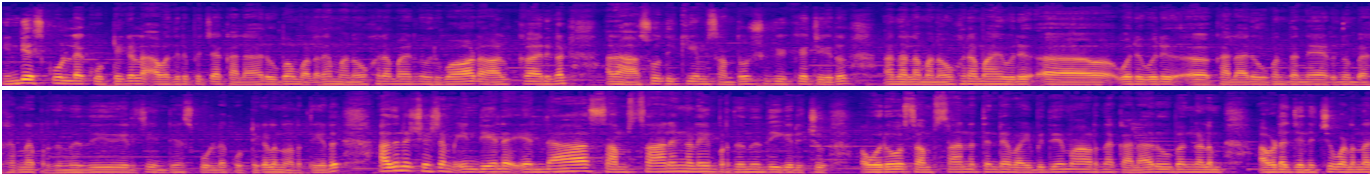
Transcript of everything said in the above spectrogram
ഇന്ത്യ സ്കൂളിലെ കുട്ടികൾ അവതരിപ്പിച്ച കലാരൂപം വളരെ മനോഹരമായിരുന്നു. ഒരുപാട് ആൾക്കാരുകൾ അത് ആസ്വദിക്കുകയും സന്തോഷിക്കുകയൊക്കെ ചെയ്തു. നല്ല മനോഹരമായ ഒരു ഒരു ഒരു കലാരൂപം തന്നെയായിരുന്നു ബഹറിനെ പ്രതിനിധീകരിച്ച് ഇന്ത്യ സ്കൂളിലെ കുട്ടികൾ നടത്തിയത്. അതിനുശേഷം ഇന്ത്യയിലെ എല്ലാ സംസ്ഥാനങ്ങളെയും പ്രതിനിധീകരിച്ചു. ഓരോ സംസ്ഥാനത്തിന്റെ വൈവിധ്യമാർന്ന കലാരൂപങ്ങളും അവിടെ ജനിച്ചു വളർന്ന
